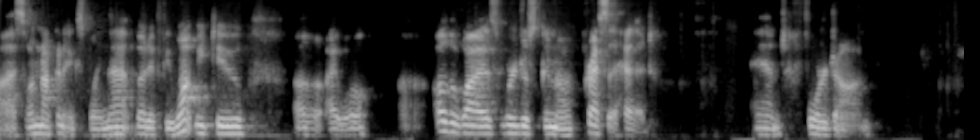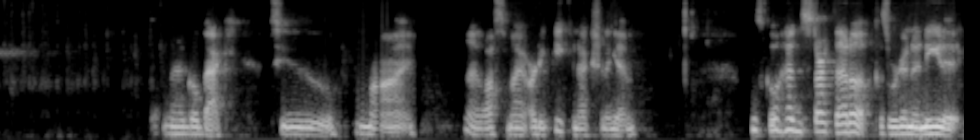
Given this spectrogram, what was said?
Uh, so I'm not gonna explain that, but if you want me to, uh, I will. Otherwise, we're just gonna press ahead and forge on. I'm gonna go back to my, I lost my RDP connection again. Let's go ahead and start that up because we're gonna need it.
